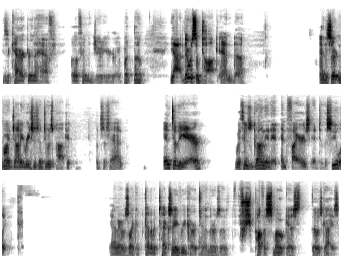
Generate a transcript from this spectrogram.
He's a character and a half. Both him and Judy are great. But uh, yeah, there was some talk. And uh, at a certain point, Johnny reaches into his pocket, puts his hand into the air with his gun in it, and fires into the ceiling. And it was like a kind of a Tex Avery cartoon. There was a puff of smoke as those guys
